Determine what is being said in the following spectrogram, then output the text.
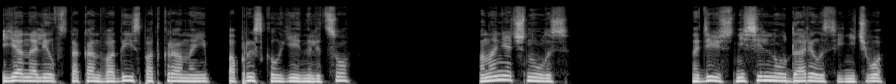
Я налил в стакан воды из-под крана и попрыскал ей на лицо. Она не очнулась. Надеюсь, не сильно ударилась и ничего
